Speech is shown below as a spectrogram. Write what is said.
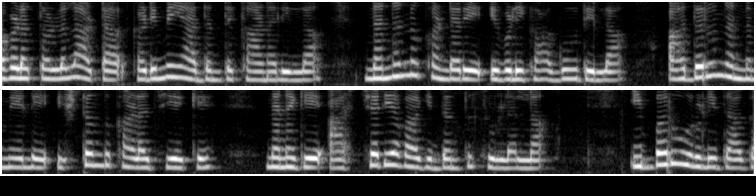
ಅವಳ ತೊಳಲಾಟ ಕಡಿಮೆಯಾದಂತೆ ಕಾಣಲಿಲ್ಲ. ನನ್ನನ್ನು ಕಂಡರೆ ಇವಳಿಗಾಗುವುದಿಲ್ಲ. ಆದರೂ ನನ್ನ ಮೇಲೆ ಇಷ್ಟೊಂದು ಕಾಳಜಿಯೇಕೆ ನನಗೆ ಆಶ್ಚರ್ಯವಾಗಿದ್ದಂತೂ ಸುಳ್ಳಲ್ಲ. ಇಬ್ಬರೂ ಉರುಳಿದಾಗ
